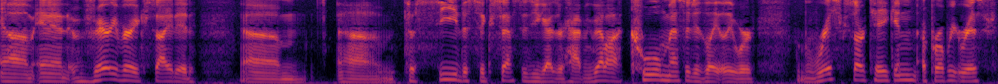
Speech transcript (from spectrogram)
um, and very, very excited. Um, um, to see the successes you guys are having. We've got a lot of cool messages lately where risks are taken, appropriate risk,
